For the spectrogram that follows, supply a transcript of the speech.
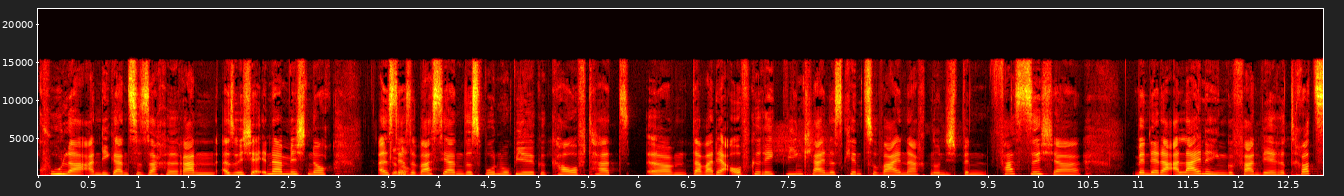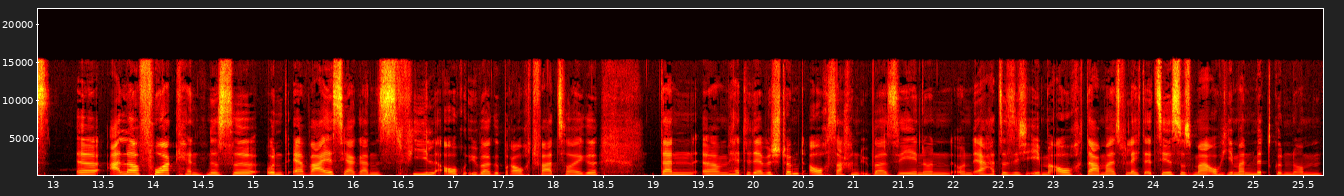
cooler an die ganze Sache ran. Also ich erinnere mich noch, als genau. der Sebastian das Wohnmobil gekauft hat, ähm, da war der aufgeregt wie ein kleines Kind zu Weihnachten und ich bin fast sicher, wenn der da alleine hingefahren wäre, trotz äh, aller Vorkenntnisse und er weiß ja ganz viel auch über Gebrauchtfahrzeuge, dann ähm, hätte der bestimmt auch Sachen übersehen und, und er hatte sich eben auch damals, vielleicht erzählst du es mal, auch jemand mitgenommen.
